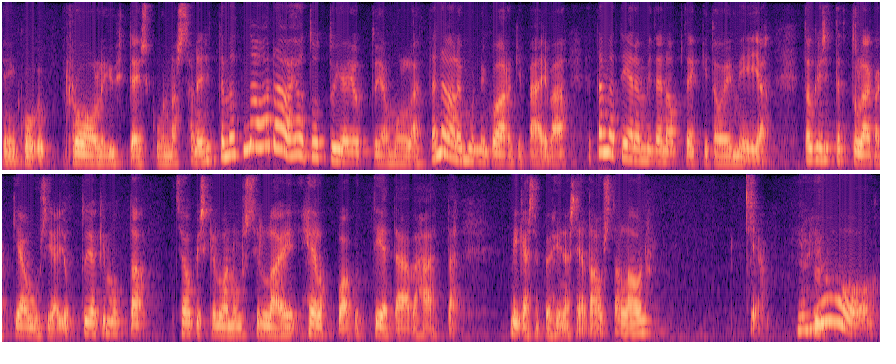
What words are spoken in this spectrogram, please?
niin kuin, rooli yhteiskunnassa, niin sitten mä, että no nämä on ihan tuttuja juttuja mulle, että nämä oli mun niin kuin, arkipäivää, että mä tiedän miten apteekki toimii ja toki sitten tulee kaikkia uusia juttujakin, mutta se opiskelu on ollut sillä helppoa, kun tietää vähän, että mikä se pöhinä siellä taustalla on. Ja. No hmm. joo.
